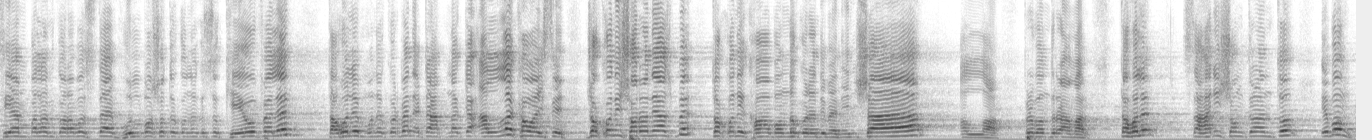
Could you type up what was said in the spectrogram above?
সিয়াম পালন করা অবস্থায় ভুলবশত কোনো কিছু খেয়েও ফেলেন, তাহলে মনে করবেন এটা আপনাকে আল্লাহ খাওয়াইছে। যখনই স্মরণে আসবে, তখনই খাওয়া বন্ধ করে দিবেন ইনশা আল্লাহ প্রবন্ধরা আমার, তাহলে সাহারি সংক্রান্ত এবং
